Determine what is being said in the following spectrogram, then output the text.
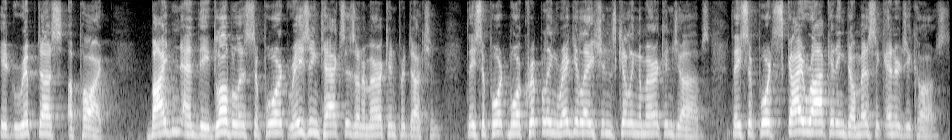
It ripped us apart. Biden and the globalists support raising taxes on American production. They support more crippling regulations killing American jobs. They support skyrocketing domestic energy costs.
